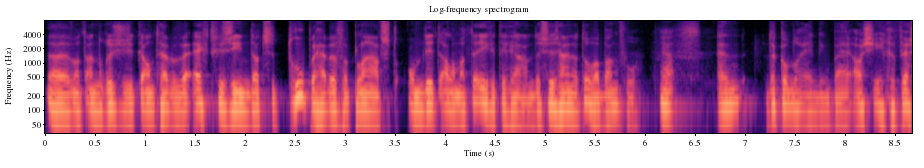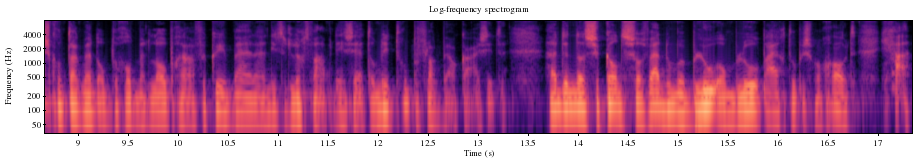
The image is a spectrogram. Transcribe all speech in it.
Eh, want aan de Russische kant hebben we echt gezien dat ze troepen hebben verplaatst om dit allemaal tegen te gaan. Dus ze zijn er toch wel bang voor. Ja. En er komt nog één ding bij. Als je in gevechtscontact bent op de grond met loopgraven, kun je bijna niet het luchtwapen inzetten, omdat die troepen vlak bij elkaar zitten. Hè, de, de kans, zoals wij het noemen, blue on blue op eigen troep is gewoon groot. Ja,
